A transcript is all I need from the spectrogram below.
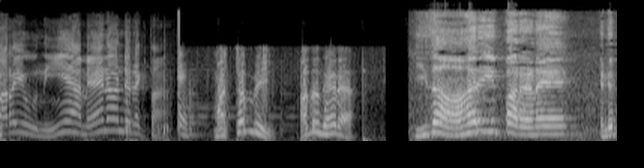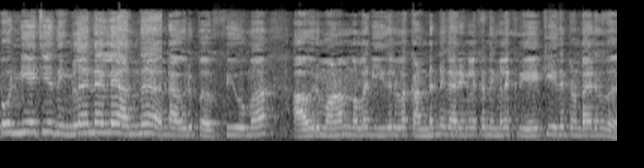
പറയൂ. നീ ആ മേനോന്റെ രക്ത. മച്ചമ്പി അത് നേരാ. ഇത് ആരാ ഈ പറയണേ? എന്റെ പൊന്നിയേച്ചി നിങ്ങൾ തന്നെയല്ലേ അന്ന് ആ ഒരു പെർഫ്യൂം ആ ഒരു മണം എന്നുള്ള രീതിയിലുള്ള കണ്ടന്റ് കാര്യങ്ങളൊക്കെ നിങ്ങൾ ക്രിയേറ്റ് ചെയ്തിട്ടുണ്ടായിരുന്നത്?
